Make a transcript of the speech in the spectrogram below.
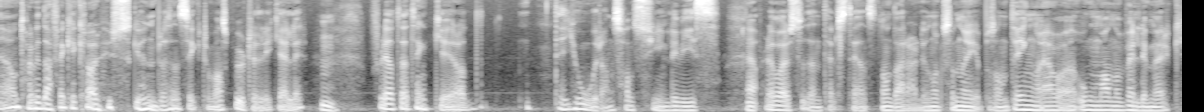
ja, antagelig derfor jeg ikke klarer å huske 100% sikkert om han spurte eller ikke heller. Mm. Fordi at jeg tenker at det gjorde han sannsynligvis. Ja. For det var jo studenthelsetjenesten, og der er de nokså nøye på sånne ting. Og jeg var en ung mann og veldig mørk,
